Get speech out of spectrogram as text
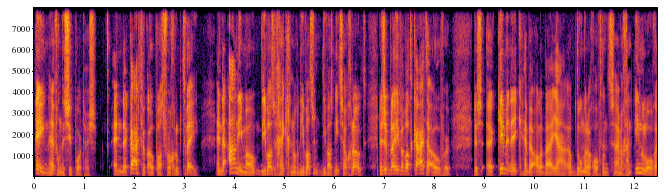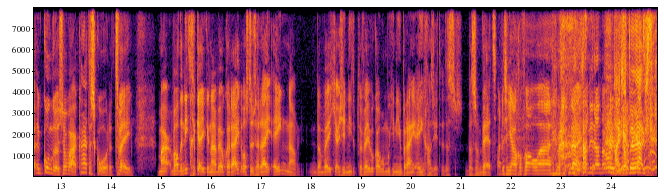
1 hè, van de supporters. En de kaartverkoop was voor groep 2. En de animo, die was gek genoeg, die was, die was niet zo groot. Dus er bleven wat kaarten over. Dus eh, Kim en ik hebben allebei, ja, op donderdagochtend zijn we gaan inloggen en konden we zowaar kaarten scoren. Twee. Maar we hadden niet gekeken naar welke rij. Dat was dus rij 1. Nou, dan weet je, als je niet op tv wil komen, moet je niet op rij 1 gaan zitten. Dat is, dat is een wet. Maar dus in jouw geval eh is dat niet aan de orde. hij zat er juist.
